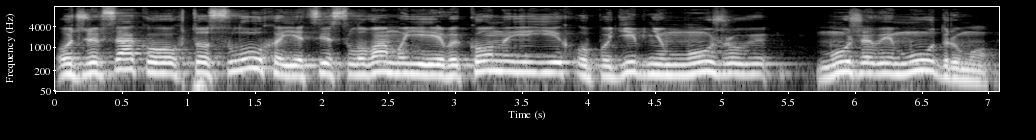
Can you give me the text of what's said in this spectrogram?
Отже, всякого, хто слухає ці слова мої і виконує їх, уподібню мужові, мужеві мудрому,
